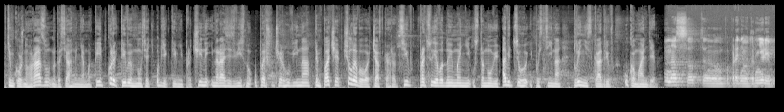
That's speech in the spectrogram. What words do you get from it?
Втім, кожного разу на досягнення мети корективи вносять об'єктивні причини, і наразі, звісно, у першу чергу війна. Тим паче, що левова частка гравців працює в одноіменній установі, а від цього і постійна плинність кадрів у команді. У нас от е, у попередньому турнірі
